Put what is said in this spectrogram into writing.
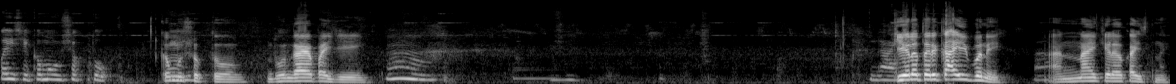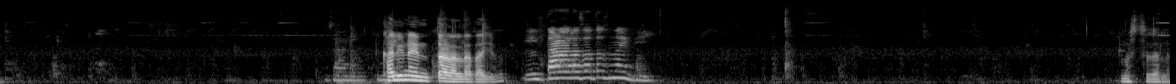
पैसे कमवू शकतो. कमवू शकतो. दोन गाया पाहिजे. केलं तरी काही पण आहे. आणि नाही केलं काहीच नाही. खाली नाही तळाला अजिबात. तळाला जातच नाही ती. मस्त झालं.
